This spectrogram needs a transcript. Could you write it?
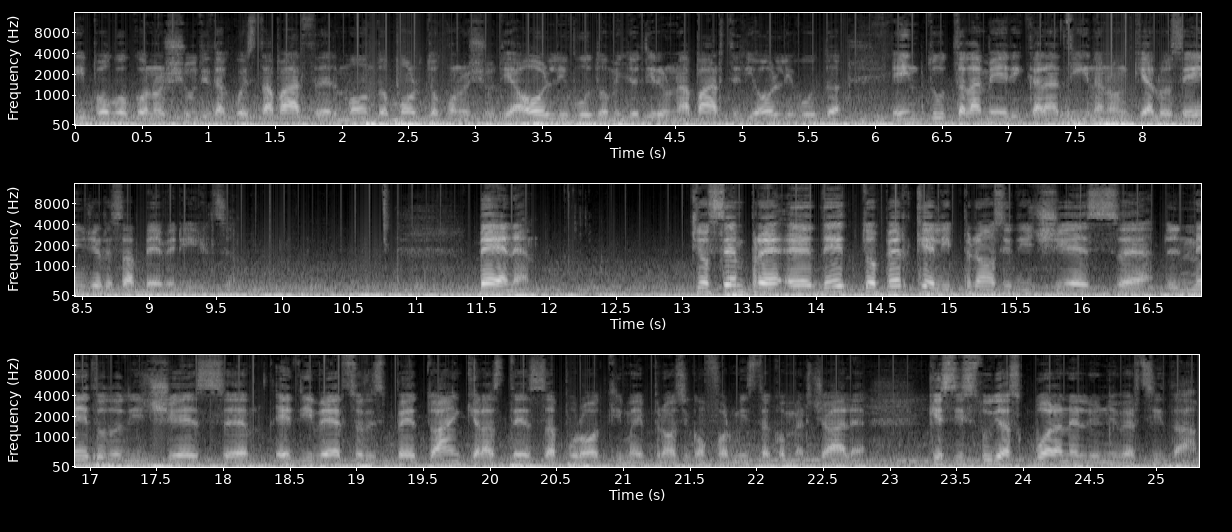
artisti poco conosciuti da questa parte del mondo, molto conosciuti a Hollywood, o meglio dire una parte di Hollywood e in tutta l'America Latina, nonché a Los Angeles, a Beverly Hills. Bene, ti ho sempre eh, detto perché l'ipnosi DCS, il metodo DCS è diverso rispetto anche alla stessa pur ottima ipnosi conformista commerciale che si studia a scuola nelle università.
